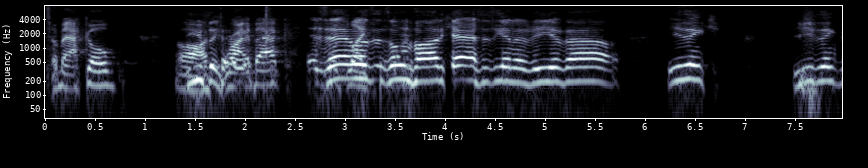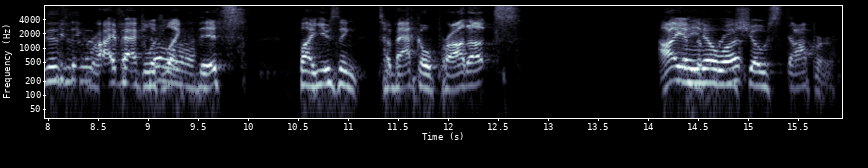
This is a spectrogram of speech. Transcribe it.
Tobacco. Do you think Ryback? Is that like- what this whole podcast is gonna be about? You think? You think this You is think what- Ryback looked like this by using tobacco products? I am you the pre-show stopper.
